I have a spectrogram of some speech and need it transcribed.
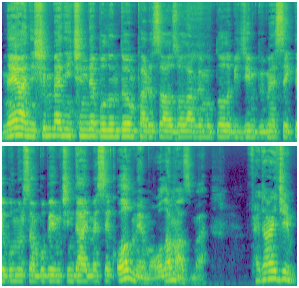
Ne yani şimdi ben içinde bulunduğum parası az olan ve mutlu olabileceğim bir meslekte bulunursam bu benim için ideal meslek olmuyor mu? Olamaz mı? Fedaicim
